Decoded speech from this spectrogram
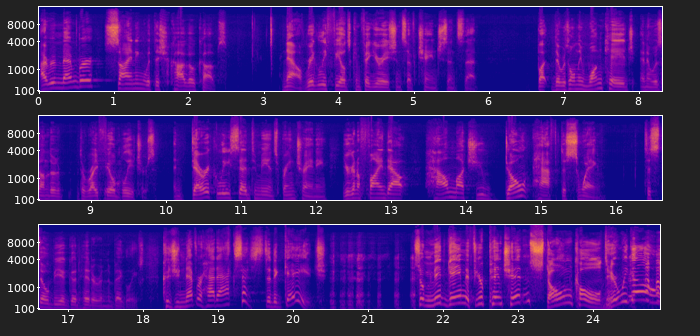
I remember signing with the Chicago Cubs. Now, Wrigley Field's configurations have changed since then. But there was only one cage, and it was under the right field bleachers. And Derrek Lee said to me in spring training, You're going to find out how much you don't have to swing to still be a good hitter in the big leagues because you never had access to the cage. so, mid game, if you're pinch hitting, stone cold, here we go.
